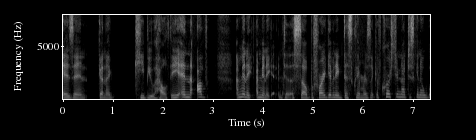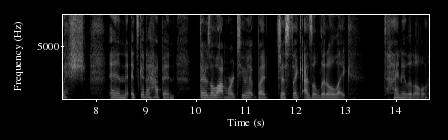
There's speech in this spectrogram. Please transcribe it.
isn't gonna keep you healthy. And I've, I'm gonna I'm gonna get into this. So before I give any disclaimers, like of course you're not just gonna wish and it's gonna happen. There's a lot more to it, but just like as a little like tiny little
